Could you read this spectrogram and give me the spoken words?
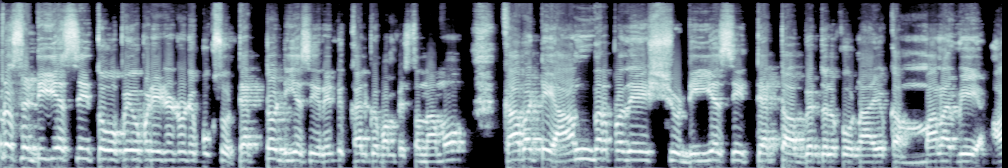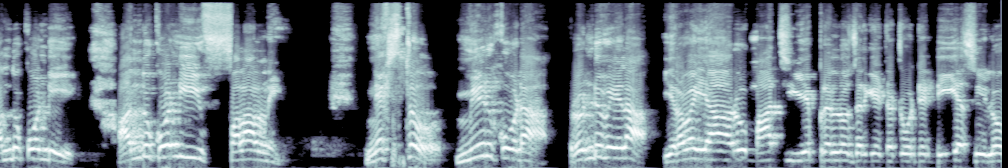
ప్లస్ డిఎస్సి తో ఉపయోగపడేటటువంటి బుక్స్ టెట్టో డిఎస్సి రెండు కలిపి పంపిస్తున్నాము. కాబట్టి ఆంధ్రప్రదేశ్ డిఎస్సి టెట్ అభ్యర్థులకు నా యొక్క మనవి అందుకోండి. అందుకోండి ఈ ఫలాల్ని. నెక్స్ట్ మీరు కూడా రెండు వేల ఇరవై ఆరు మార్చి ఏప్రిల్లో జరిగేటటువంటి డిఎస్సిలో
